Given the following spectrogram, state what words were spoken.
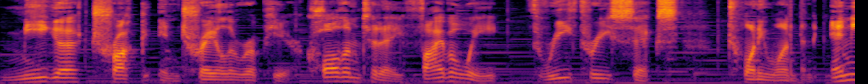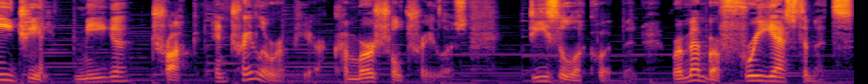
MEGA Truck and Trailer Repair. Call them today, 508 336 21 and MEG, MEGA Truck and Trailer Repair, commercial trailers, diesel equipment. Remember, free estimates.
